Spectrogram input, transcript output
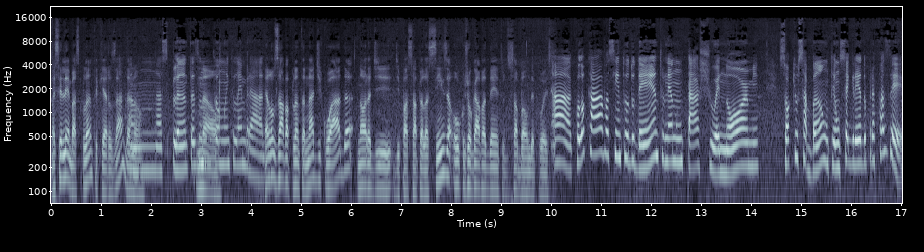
Mas você lembra as plantas que eram usadas, não? Hum, as plantas não estão muito lembradas. Ela usava a planta na adequada na hora de, de passar pela cinza ou jogava dentro do sabão depois? Ah, colocava assim tudo dentro, né, num tacho enorme. Só que o sabão tem um segredo para fazer.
